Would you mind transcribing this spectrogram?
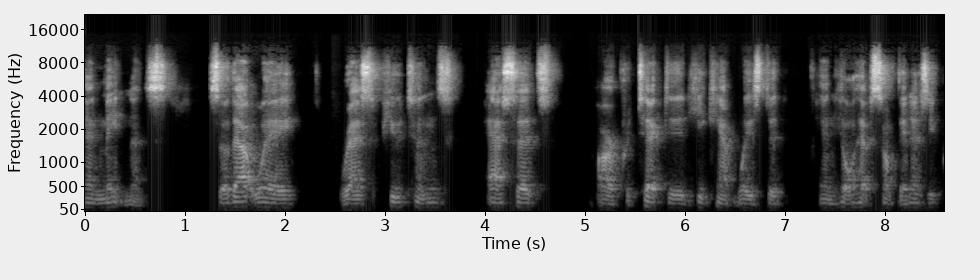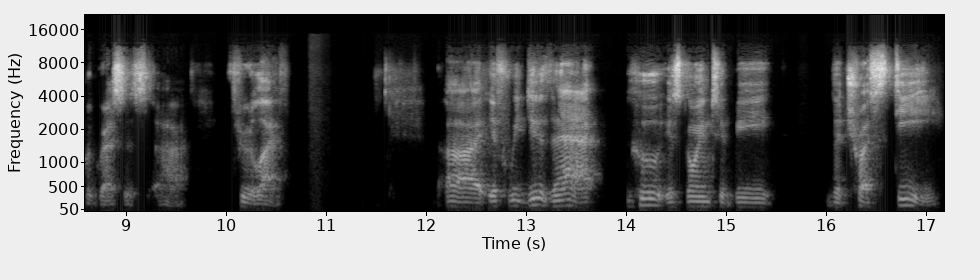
and maintenance. So that way, Rasputin's assets are protected, he can't waste it, and he'll have something as he progresses uh, through life. Uh, if we do that, who is going to be the trustee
